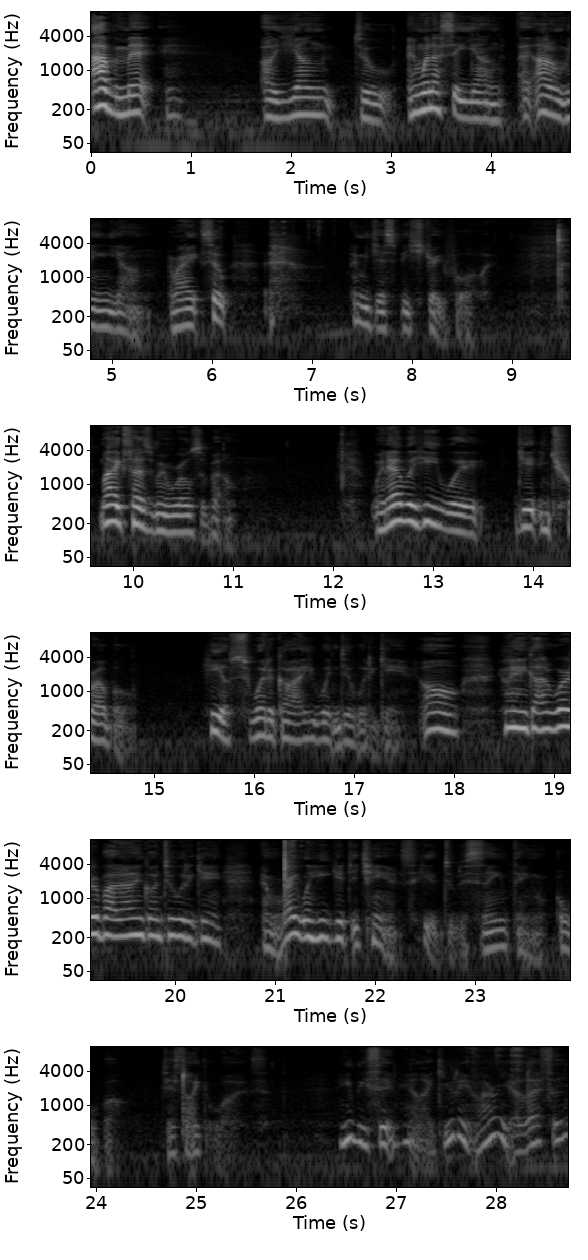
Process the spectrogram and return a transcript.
I've met a young dude, and when I say young, I, I don't mean young, right? So let me just be straightforward. My ex husband, Roosevelt, whenever he would get in trouble, he'll swear to God he wouldn't do it again. Oh, you ain't got to worry about it. I ain't going to do it again. And right when he get the chance, he'll do the same thing over, just like it was. You be sitting here like, you didn't learn your lesson.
